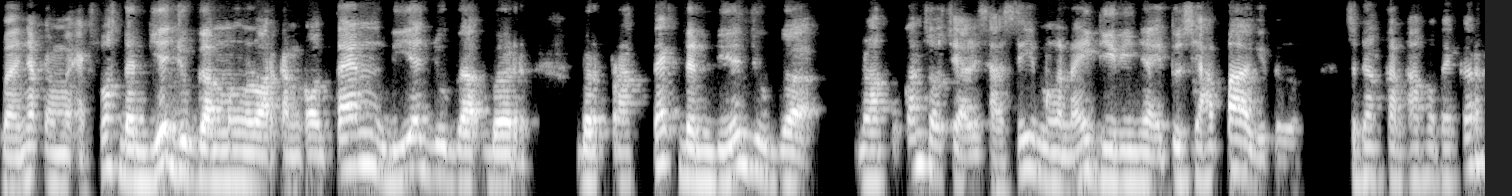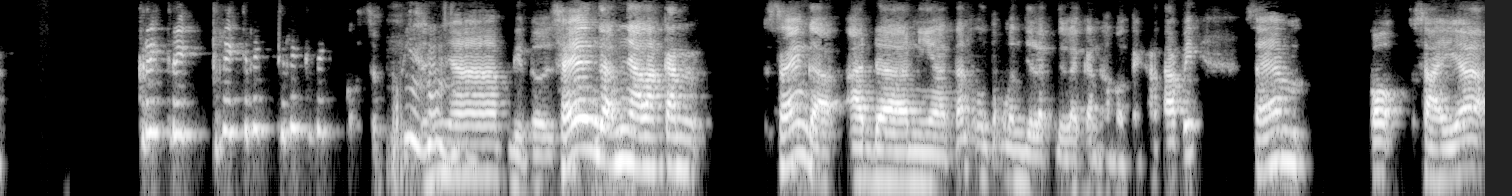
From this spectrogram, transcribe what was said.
Banyak yang mengekspos dan dia juga mengeluarkan konten dia juga ber berpraktek dan dia juga melakukan sosialisasi mengenai dirinya itu siapa gitu sedangkan apoteker krik krik krik krik krik krik kok seperti senyap gitu. Saya nggak menyalahkan saya nggak ada niatan untuk menjelek-jelekan apoteker, tapi saya kok saya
